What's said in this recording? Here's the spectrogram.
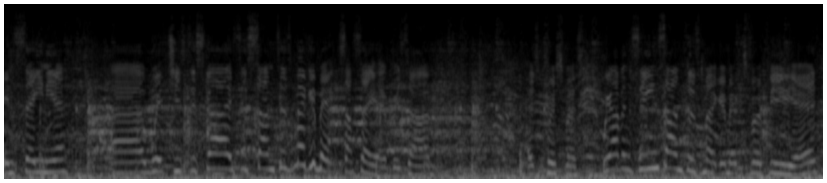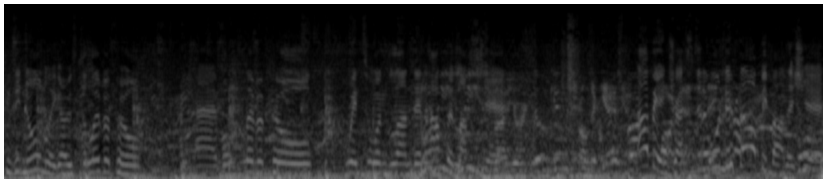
Insania, uh, which is disguised as Santa's Megamix. I say it every time. It's Christmas. We haven't seen Santa's Megamix for a few years because it normally goes to Liverpool. Uh, but Liverpool Winter Wonderland didn't happen last year. I'll be interested. I wonder if that'll be back this year.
